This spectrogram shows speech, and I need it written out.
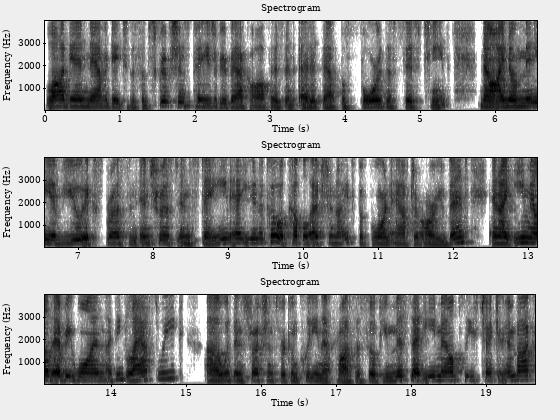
log in, navigate to the subscriptions page of your back office and edit that before the 15th. Now, I know many of you expressed an interest in staying at Unico a couple extra nights before and after our event. And I emailed everyone, I think last week, uh, with instructions for completing that process. So if you missed that email, please check your inbox,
